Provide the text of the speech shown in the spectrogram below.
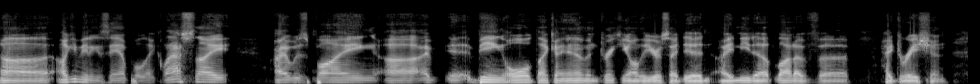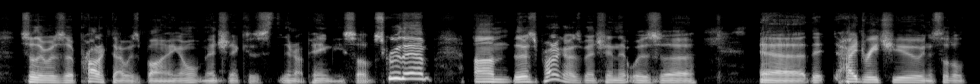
Uh, I'll give you an example. Like last night. I was buying, uh, I, eh, being old like I am and drinking all the years I did, I need a lot of uh, hydration. So there was a product I was buying. I won't mention it because they're not paying me. So screw them. Um, there's a product I was mentioning that was uh, uh, that hydrates you and this little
